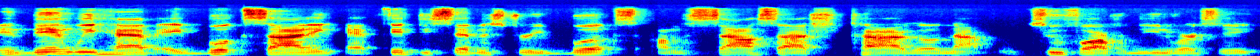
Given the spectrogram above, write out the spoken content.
And then we have a book signing at 57th Street Books on the south side of Chicago, not too far from the University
